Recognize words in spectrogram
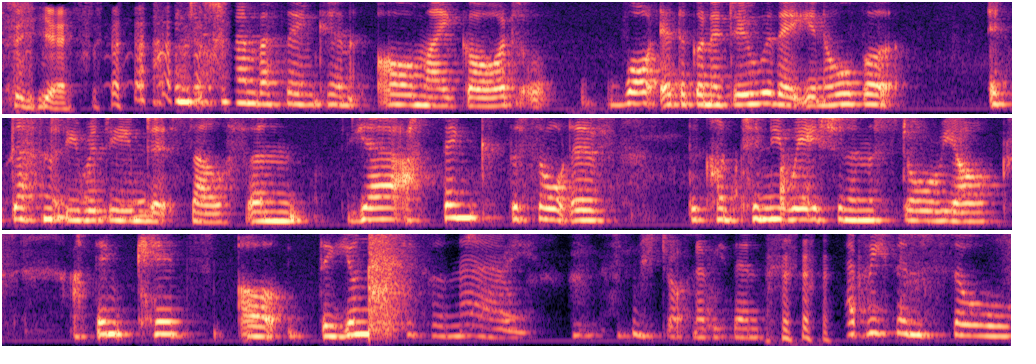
yes. I can just remember thinking, "Oh my god, what are they going to do with it?" You know, but it definitely redeemed itself, and yeah, I think the sort of the continuation and the story arcs. I think kids are the younger people now. Henry dropping everything. Everything's so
